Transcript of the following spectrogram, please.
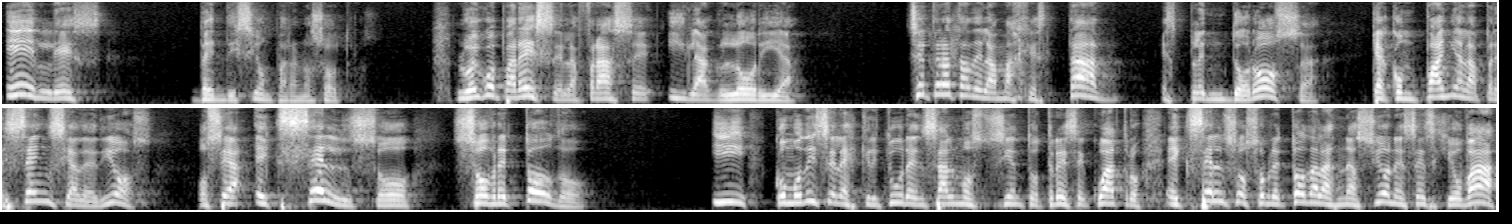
Él es bendición para nosotros. Luego aparece la frase y la gloria. Se trata de la majestad esplendorosa que acompaña la presencia de Dios, o sea, excelso sobre todo y como dice la escritura en Salmos 113, 4, excelso sobre todas las naciones es Jehová,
